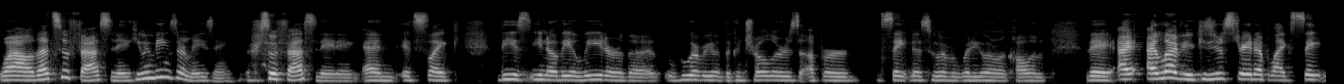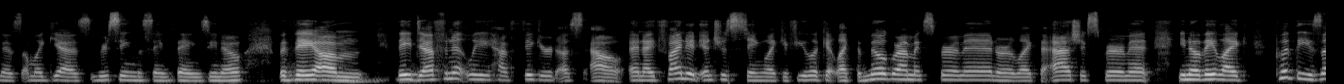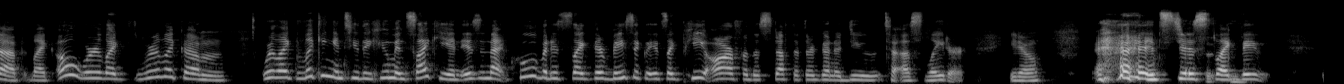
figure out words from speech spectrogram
Wow, that's so fascinating. Human beings are amazing. They're so fascinating. And it's like these, you know, the elite or the whoever the controllers, upper Satanists, whoever, what do you want to call them? They I, I love you because you're straight up like Satanists. I'm like, yes, we're seeing the same things, you know. But they um they definitely have figured us out. And I find it interesting, like if you look at like the Milgram experiment or like the Asch experiment, you know, they like put these up, like, oh, we're like, we're like um we're like looking into the human psyche and isn't that cool but it's like they're basically it's like pr for the stuff that they're to do to us later you know it's just uh, like uh, they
